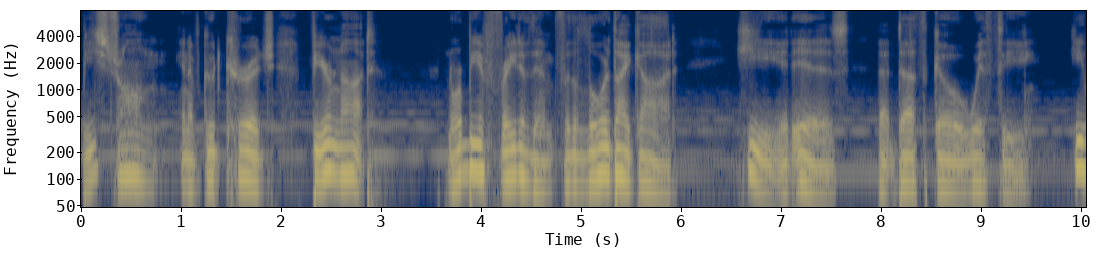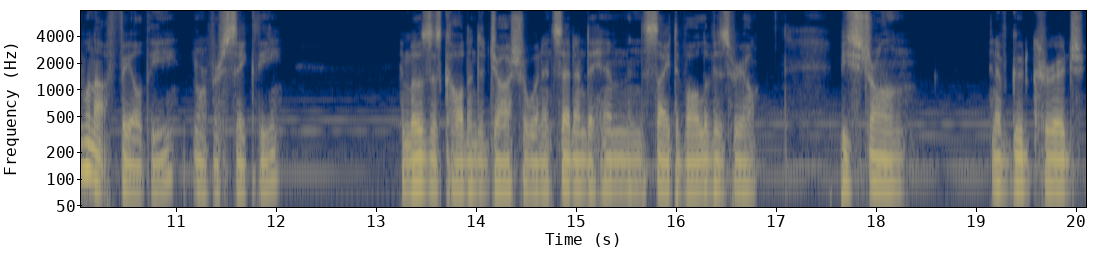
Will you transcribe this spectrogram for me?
Be strong and of good courage, fear not, nor be afraid of them, for the Lord thy God, he it is that doth go with thee. He will not fail thee, nor forsake thee. And Moses called unto Joshua and said unto him in the sight of all of Israel, Be strong and of good courage,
